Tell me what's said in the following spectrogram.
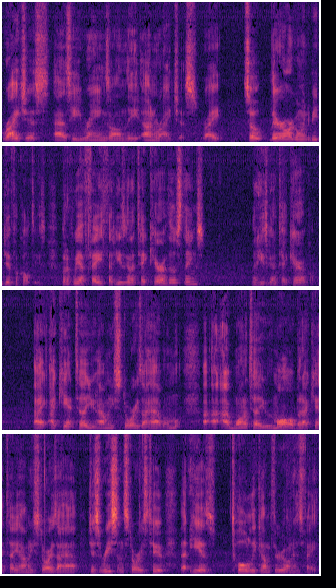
righteous as he rains on the unrighteous. Right? So there are going to be difficulties, but if we have faith that He's going to take care of those things, then He's going to take care of them. I, I can't tell you how many stories I have. I'm, I, I want to tell you them all, but I can't tell you how many stories I have. Just recent stories too that he has totally come through on his faith,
